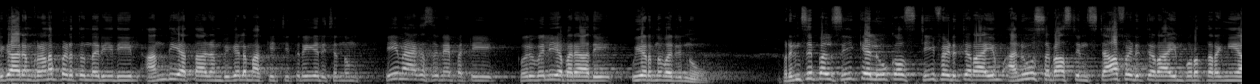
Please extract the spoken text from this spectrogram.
വികാരം വ്രണപ്പെടുത്തുന്ന രീതിയിൽ അന്തി അത്താഴം വികലമാക്കി ചിത്രീകരിച്ചെന്നും ഈ മാഗസിനെ പറ്റി ഒരു വലിയ പരാതി ഉയർന്നു വരുന്നു. Principal C K Lukose chief എഡിറ്ററായും അനു സെബാസ്റ്റ്യൻ സ്റ്റാഫ് എഡിറ്ററായും പുറത്തിറങ്ങിയ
